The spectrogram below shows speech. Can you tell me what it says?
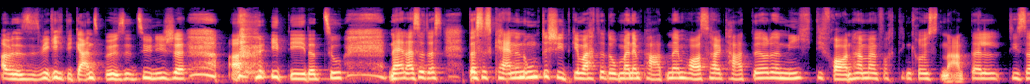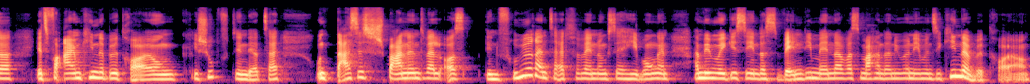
Aber das ist wirklich die ganz böse, zynische äh, Idee dazu. Nein, also dass, dass es keinen Unterschied gemacht hat, ob man einen Partner im Haushalt hatte oder nicht. Die Frauen haben einfach den größten Anteil dieser, jetzt vor allem Kinderbetreuung, geschupft in der Zeit. Und das ist spannend, weil aus den früheren Zeitverwendungserhebungen haben wir immer gesehen, dass wenn die Männer was machen, dann übernehmen sie Kinderbetreuung.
